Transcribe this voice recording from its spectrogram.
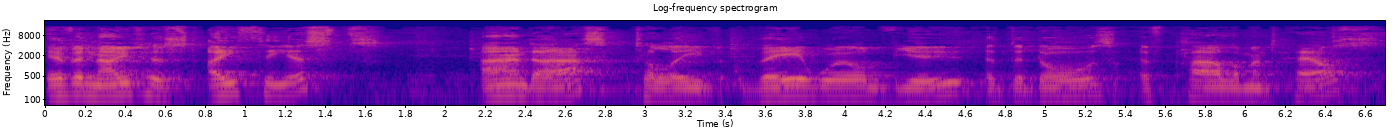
Ever noticed atheists aren't asked to leave their worldview at the doors of Parliament House?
